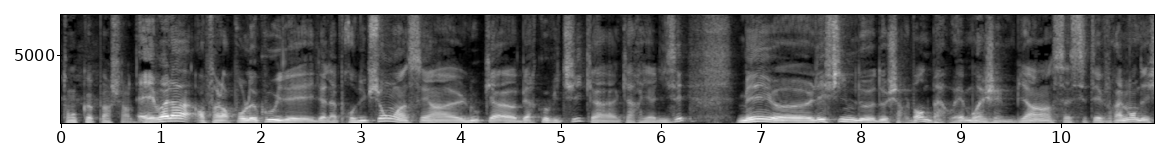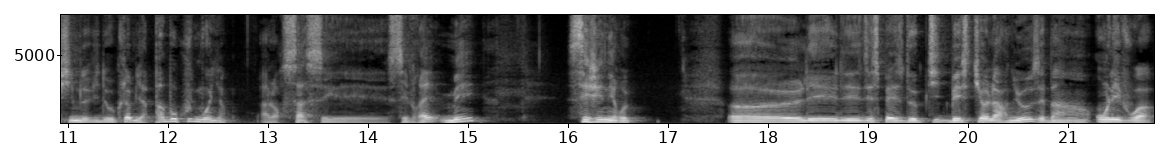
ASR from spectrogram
ton copain Charles. Et voilà. Enfin, alors pour le coup, il est, il y a la production. Hein, c'est un Luca Berkovici qui a, qui a réalisé. Mais euh, les films de, de, Charles Band, bah ouais, moi j'aime bien. Ça, c'était vraiment des films de vidéoclub. Il n'y a pas beaucoup de moyens. Alors ça, c'est, c'est vrai, mais c'est généreux. Euh, les, les, espèces de petites bestioles hargneuses, eh ben, on les voit.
